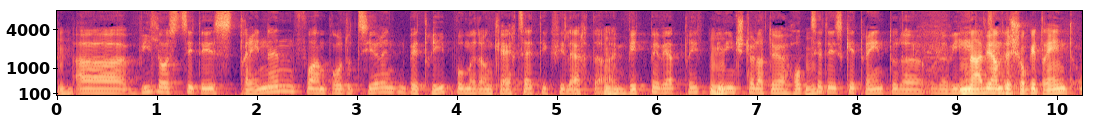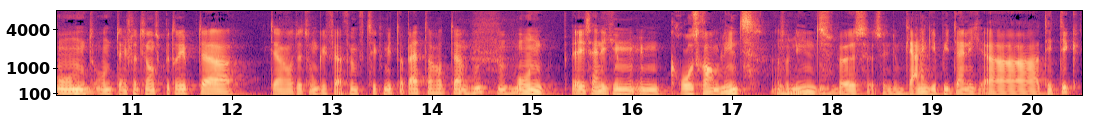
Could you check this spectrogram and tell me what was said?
mhm. Äh, wie lässt sich das trennen von einem produzierenden Betrieb, wo man dann gleichzeitig vielleicht auch mhm. im Wettbewerb trifft mhm. mit Installateur? Habt ihr mhm. das getrennt oder, oder wie? Nein, wir haben das schon getrennt und, und der Installationsbetrieb, der der hat jetzt ungefähr 50 Mitarbeiter hat der mhm, mhm, und er ist eigentlich im, im Großraum Linz, also mhm, Linz, mhm. Bös, also in dem kleinen Gebiet eigentlich äh, tätig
